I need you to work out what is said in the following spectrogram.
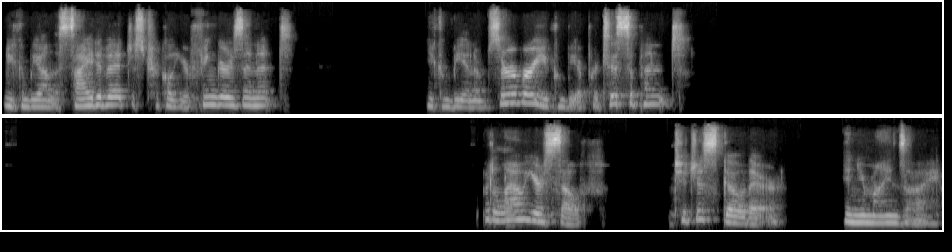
you can be on the side of it, just trickle your fingers in it. You can be an observer, you can be a participant. But allow yourself to just go there in your mind's eye.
